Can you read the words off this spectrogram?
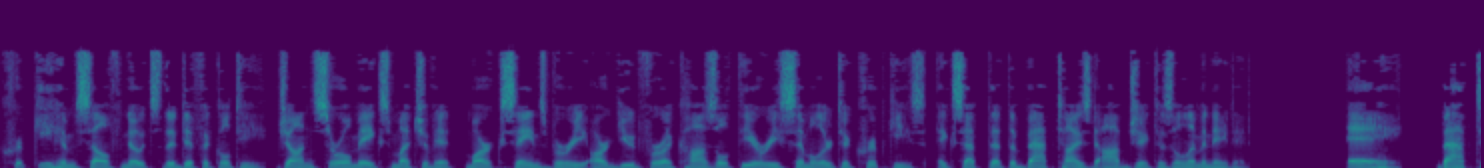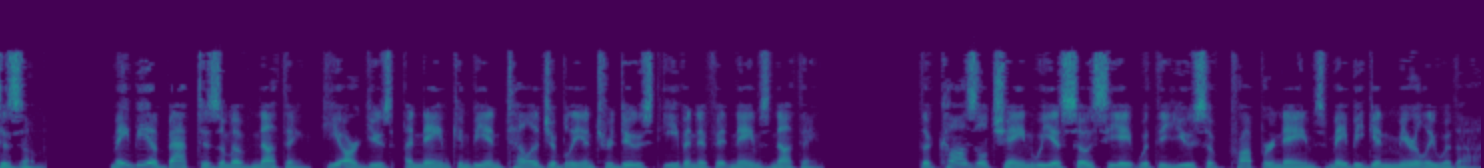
Kripke himself notes the difficulty, John Searle makes much of it. Mark Sainsbury argued for a causal theory similar to Kripke's, except that the baptized object is eliminated. A baptism may be a baptism of nothing, he argues, a name can be intelligibly introduced even if it names nothing. The causal chain we associate with the use of proper names may begin merely with a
